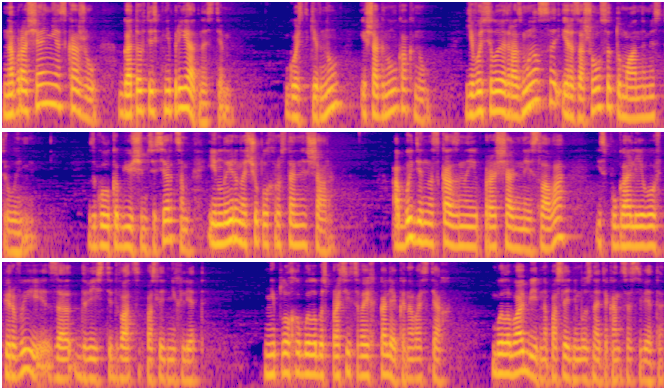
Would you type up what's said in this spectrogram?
«На прощание скажу, готовьтесь к неприятностям». Гость кивнул и шагнул к окну. Его силуэт размылся и разошелся туманными струями. С гулко бьющимся сердцем Инлейр нащупал хрустальный шар. Обыденно сказанные прощальные слова испугали его впервые за 220 последних лет. Неплохо было бы спросить своих коллег о новостях. Было бы обидно последнему узнать о конце света.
